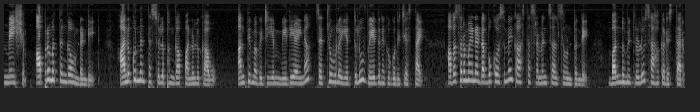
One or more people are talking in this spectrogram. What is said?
మేషం. అప్రమత్తంగా ఉండండి. అనుకున్నంత సులభంగా పనులు కావు. అంతిమ విజయం మీదే అయినా శత్రువుల ఎత్తులు వేదనకు గురిచేస్తాయి అవసరమైన డబ్బు కోసమే కాస్త శ్రమించాల్సి ఉంటుంది. బంధుమిత్రులు సహకరిస్తారు.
